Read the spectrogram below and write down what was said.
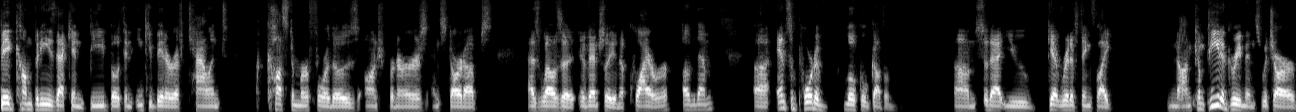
big companies that can be both an incubator of talent, a customer for those entrepreneurs and startups, as well as a, eventually an acquirer of them, uh, and supportive local government. Um, so that you get rid of things like non-compete agreements, which are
